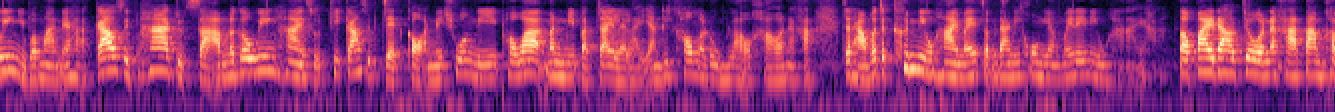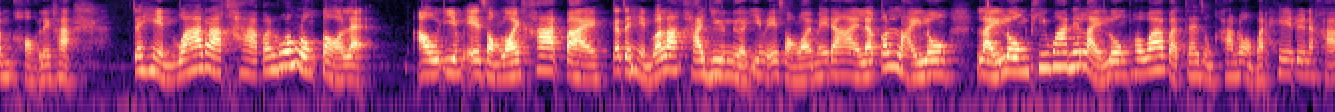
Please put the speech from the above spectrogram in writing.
วิ่งอยู่ประมาณเนี้ยค่ะ 95.3 แล้วก็วิ่งไฮสุดที่ 97 ก่อนในช่วงนี้ เพราะว่ามันมีปัจจัยหลาย ๆ อย่างที่เข้ามารุมเราเขานะคะ จะถามว่าจะขึ้นนิวไฮไหมสัปดาห์นี้คงยังไม่ได้นิวไฮค่ะ ต่อไปดาวโจนนะคะ ตามคำขอเลยค่ะ จะเห็นว่าราคาก็ร่วงลงต่อแหละ เอา EMA 200 คาดไป ก็จะเห็นว่าราคายืนเหนือ EMA 200 ไม่ได้ แล้วก็ไหลลงไหลลงที่ว่าเนี่ยไหลลง เพราะว่าปัจจัยสงครามระหว่างประเทศด้วยนะคะ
